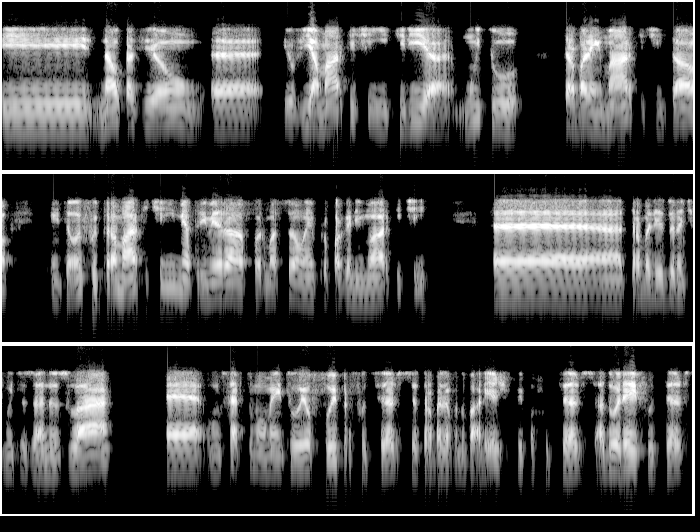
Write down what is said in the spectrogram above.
e, na ocasião, é, eu via marketing e queria muito trabalhar em marketing e tal. Então, eu fui para marketing. Minha primeira formação é em propaganda e marketing. É, trabalhei durante muitos anos lá é, um certo momento eu fui para food service, eu trabalhava no varejo, fui para food service, adorei food service.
